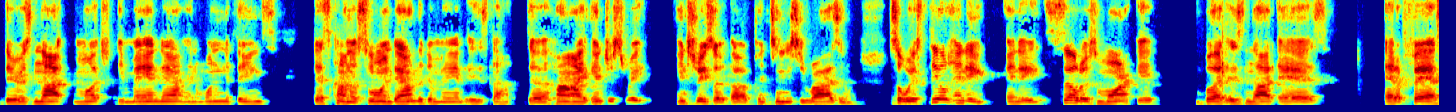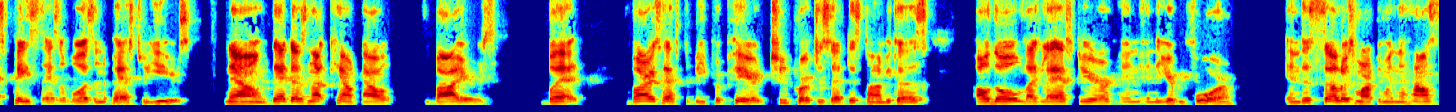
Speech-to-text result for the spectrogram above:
there is not much demand now. And one of the things that's kind of slowing down the demand is the, the high interest rate. Interest rates are uh, continuously rising. So we're still in a in a seller's market, but it's not as at a fast pace as it was in the past two years. Now that does not count out buyers, but buyers have to be prepared to purchase at this time because although like last year and, and the year before in the seller's market when the house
